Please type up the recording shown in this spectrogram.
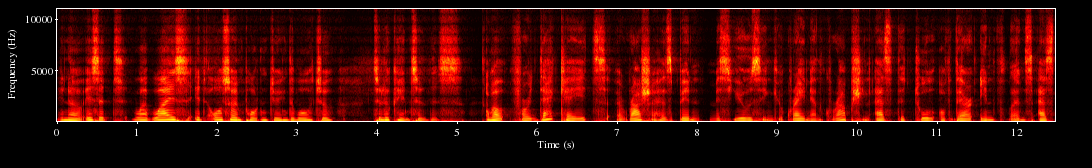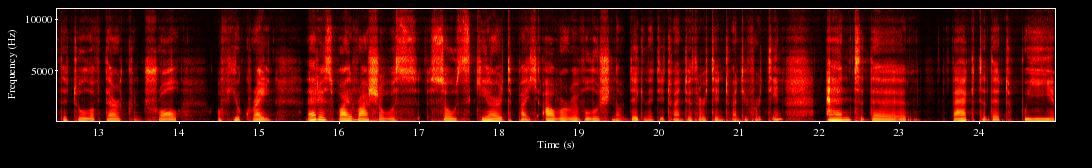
you know, is it why, is it also important during the war to to look into this? Well, for decades, uh, Russia has been misusing Ukrainian corruption as the tool of their influence, as the tool of their control of Ukraine. That is why Russia was so scared by our Revolution of Dignity 2013 2014 and the fact that we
